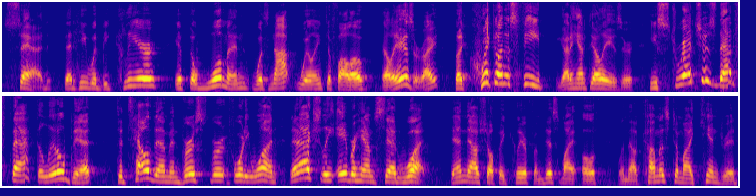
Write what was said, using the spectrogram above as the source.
said that he would be clear if the woman was not willing to follow Eliezer, right? But quick on his feet, you got to hand it to Eliezer, he stretches that fact a little bit to tell them in verse 41 that actually Abraham said, What? Then thou shalt be clear from this my oath, when thou comest to my kindred,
